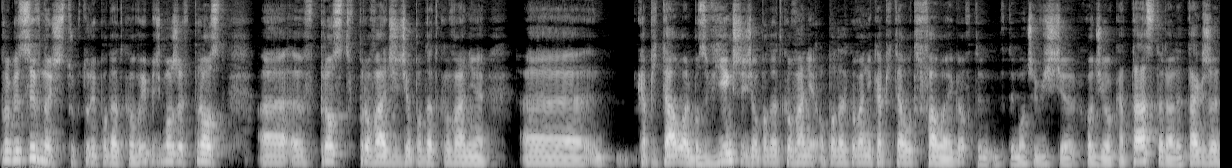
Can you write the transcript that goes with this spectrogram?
progresywność struktury podatkowej, być może wprost, e, wprost wprowadzić opodatkowanie e, kapitału albo zwiększyć opodatkowanie, opodatkowanie kapitału trwałego, w tym, w tym oczywiście chodzi o kataster, ale także,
